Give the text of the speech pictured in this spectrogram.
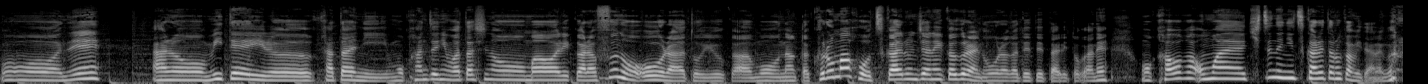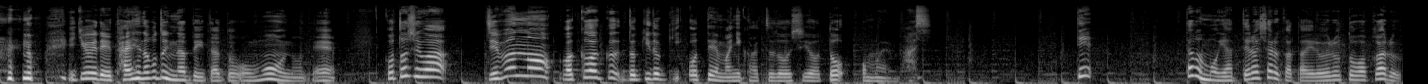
もうねあの見ている方にもう完全に私の周りから負のオーラというかもうなんか黒魔法使えるんじゃねえかぐらいのオーラが出てたりとかねもう顔がお前狐に疲れたのかみたいなぐらいの勢いで大変なことになっていたと思うので今年は自分のワクワクドキドキをテーマに活動しようと思います。分もうやってらっしゃる方いろいろと分かる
